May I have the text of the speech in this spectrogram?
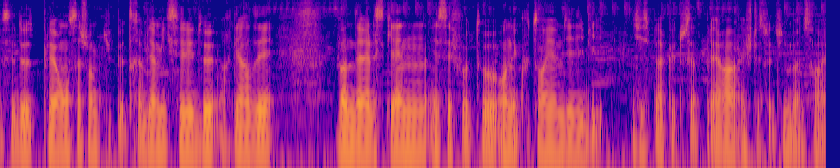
ces deux te plairont, sachant que tu peux très bien mixer les deux. Regardez Van der Elsken et ses photos en écoutant IMDb. J'espère que tout ça te plaira et je te souhaite une bonne soirée.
